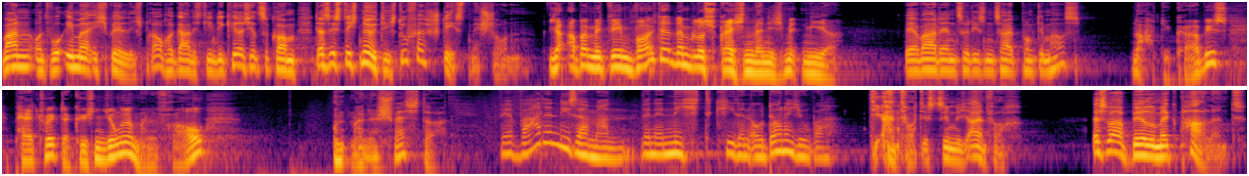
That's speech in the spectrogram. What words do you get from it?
Wann und wo immer ich will. Ich brauche gar nicht in die Kirche zu kommen. Das ist nicht nötig. Du verstehst mich schon. Ja, aber mit wem wollte er denn bloß sprechen, wenn nicht mit mir? Wer war denn zu diesem Zeitpunkt im Haus? Na, die Kirbys, Patrick, der Küchenjunge, meine Frau und meine Schwester. Wer war denn dieser Mann, wenn er nicht Keelan O'Donoghue war? Die Antwort ist ziemlich einfach. Es war Bill McParland.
